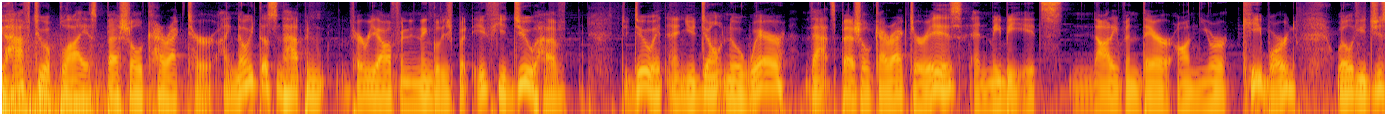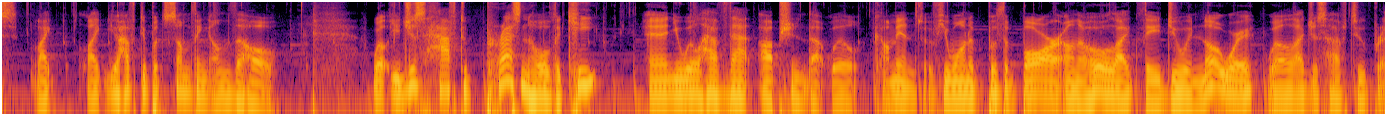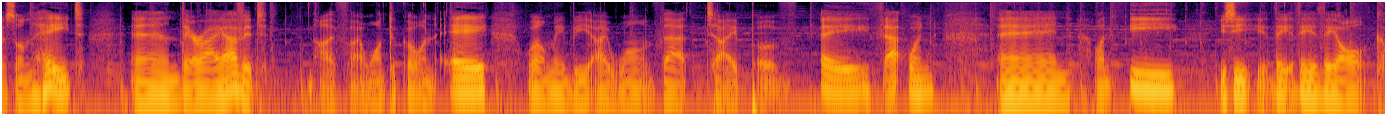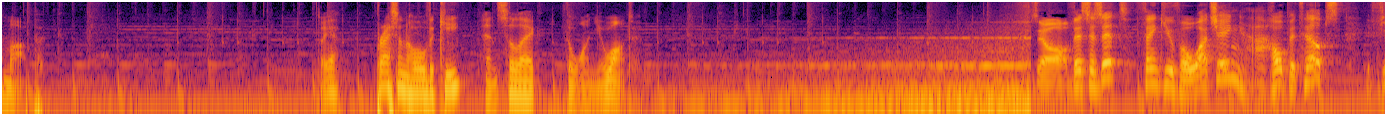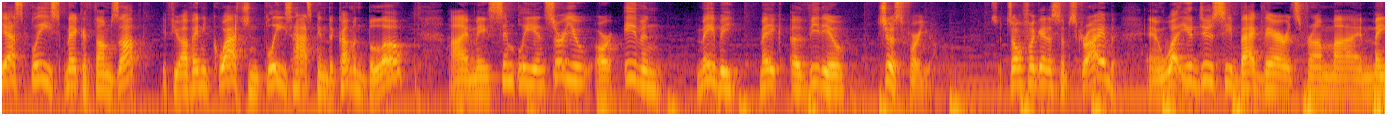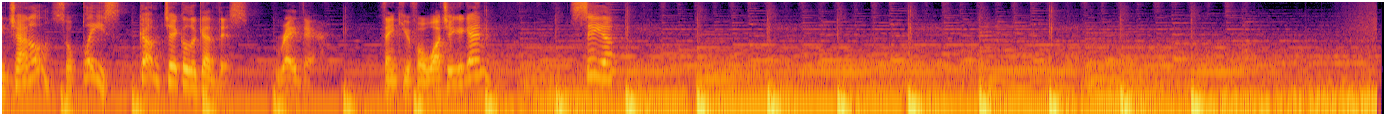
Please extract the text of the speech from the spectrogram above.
you have to apply a special character, I know it doesn't happen very often in English, but if you do have to do it and you don't know where that special character is, and maybe it's not even there on your keyboard, well, you just like like you have to put something on the hole. Well, you just have to press and hold the key and you will have that option that will come in. So if you want to put the bar on the hole like they do in Norway, well, I just have to press on hate and there I have it. Now if I want to go on A, well, maybe I want that type of A, that one. And on E, you see, they, they, they all come up. So yeah, press and hold the key and select the one you want. So this is it. Thank you for watching. I hope it helps. If yes, please make a thumbs up. If you have any question, please ask in the comment below. I may simply answer you or even maybe make a video just for you. So don't forget to subscribe and what you do see back there is from my main channel. So please come take a look at this right there. Thank you for watching again. See ya!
